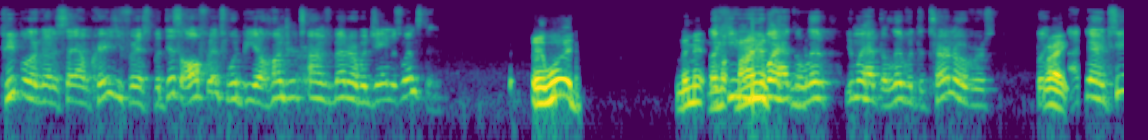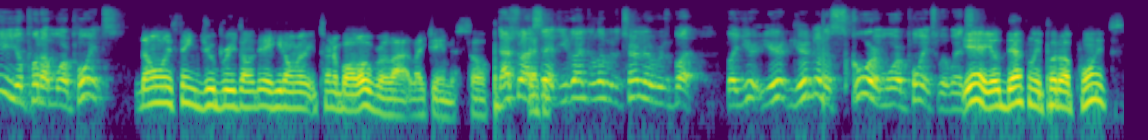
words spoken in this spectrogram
people are gonna say I'm crazy for this, but this offense would be a hundred times better with Jameis Winston. It would limit. Like he, you might have to live, you might have to live with the turnovers, but Right. I guarantee you, you'll put up more points. the only thing Drew Brees don't do, he don't really turn the ball over a lot like Jameis. So That's what I That's said. You're gonna have to live with the turnovers, but but you're you're you're gonna score more points with Winston. yeah, you'll definitely put up points.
